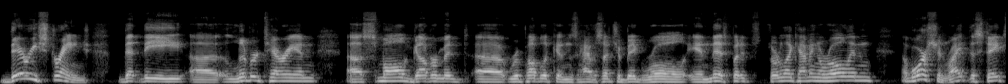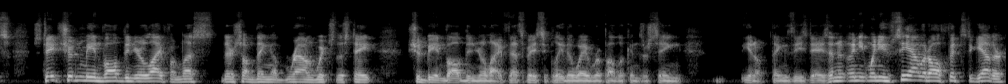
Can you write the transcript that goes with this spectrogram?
very strange that the uh, libertarian, uh, small government uh, Republicans have such a big role in this, but it's sort of like having a role in abortion, right? The states states shouldn't be involved in your life unless there's something around which the state should be involved in your life. That's basically the way Republicans are seeing you know things these days. And when you, when you see how it all fits together,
